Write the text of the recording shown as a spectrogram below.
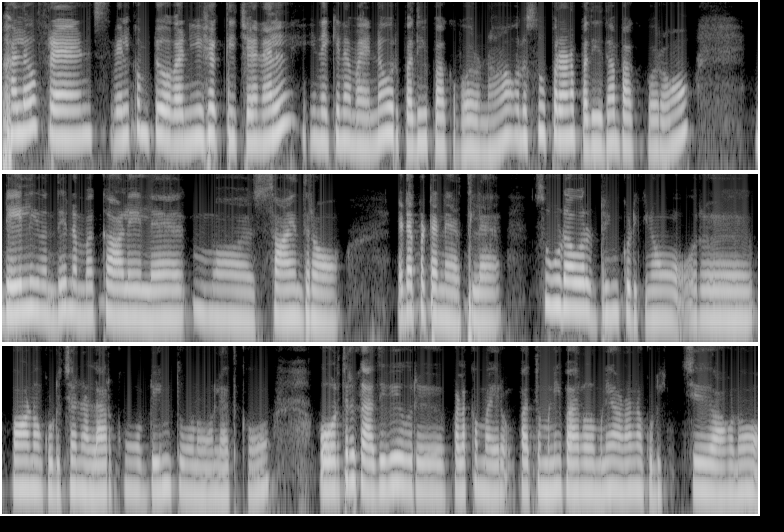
Hello friends welcome to our new Sakthi channel இன்றைக்கி நம்ம என்ன ஒரு பதிவு பார்க்க போகிறோன்னா ஒரு சூப்பரான பதிவு தான் பார்க்க போகிறோம் டெய்லி வந்து நம்ம காலையில் சாயந்தரம் இடப்பட்ட நேரத்தில் சூடாக ஒரு ட்ரிங்க் குடிக்கணும். ஒரு பானம் குடித்தா நல்லாயிருக்கும் அப்படின்னு தோணும் எல்லாத்துக்கும். ஒவ்வொருத்தருக்கு அதுவே ஒரு பழக்கமாயிரும். பத்து மணி பதினோரு மணி ஆனால் நான் குடிச்சு ஆகணும்.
